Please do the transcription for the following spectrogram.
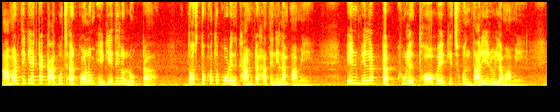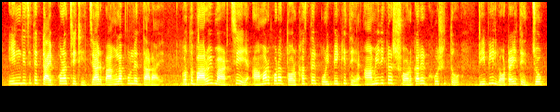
আমার দিকে একটা কাগজ আর কলম এগিয়ে দিল লোকটা। দস্তখত করে খামটা হাতে নিলাম আমি। এনভেলাপটা খুলে থ হয়ে কিছুক্ষণ দাঁড়িয়ে রইলাম আমি। ইংরেজিতে টাইপ করা চিঠি যার বাংলা করলে দাঁড়ায়। গত বারোই মার্চে আমার করা দরখাস্তের পরিপ্রেক্ষিতে আমেরিকার সরকারের ঘোষিত ডিবি লটারিতে যোগ্য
